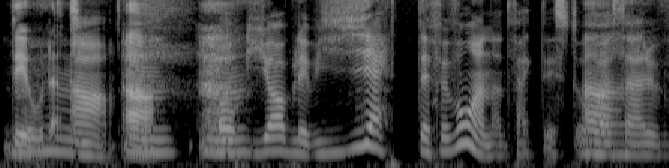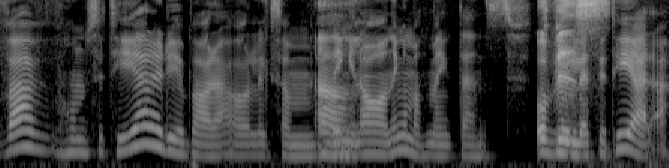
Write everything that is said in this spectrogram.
det ordet. Ja. ja. Mm. Och jag blev jätteförvånad faktiskt och ja. var så här, va? Hon citerade ju bara och liksom ja. hade ingen aning om att man inte ens och skulle citera.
